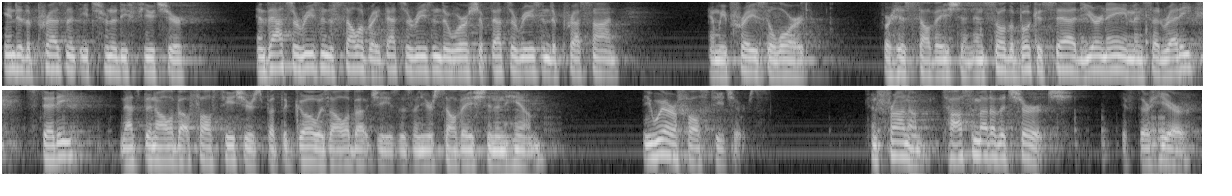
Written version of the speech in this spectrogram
into the present, eternity future. And that's a reason to celebrate. That's a reason to worship. That's a reason to press on. And we praise the Lord for his salvation. And so the book has said your name and said, ready, steady. And that's been all about false teachers, but the go is all about Jesus and your salvation in him. Beware of false teachers. Confront them, toss them out of the church if they're here.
